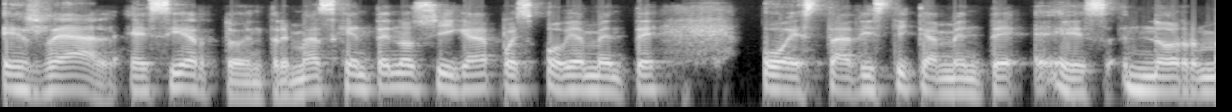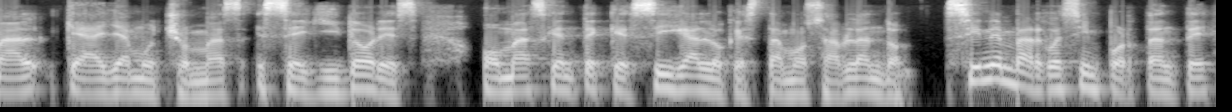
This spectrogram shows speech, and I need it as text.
es real, es cierto, entre más gente nos siga, pues obviamente o estadísticamente es normal que haya mucho más seguidores o más gente que siga lo que estamos hablando. Sin embargo, es importante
